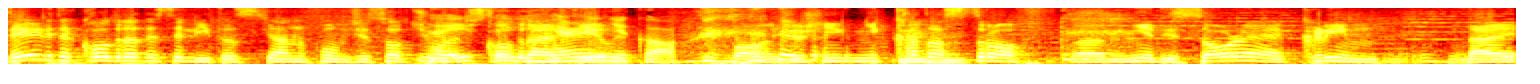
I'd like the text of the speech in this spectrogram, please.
Deri te kodrat e Selitës që janë në fund që sot quhet kodra e diellit. Po, që është një një katastrofë mjedisore, krim ndaj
